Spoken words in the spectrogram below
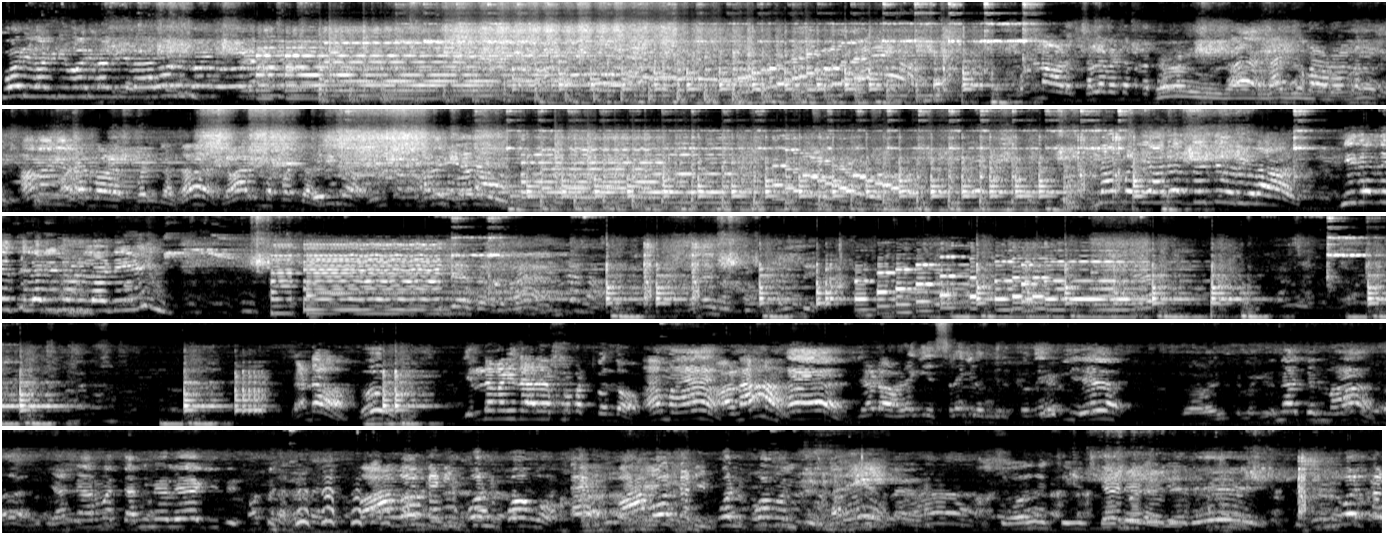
ஓடி வாங்கடி ஓடி வாங்கடி பெண்கள் சிலைகள் அங்க இருக்குது. என்ன தெரியுமா? எல்லாருமே தண்ணி மேலே இருக்குது வாங்கோ கட்டி போட்டு போங்க. வாங்கோ கட்டி போட்டு போங்க. ரிமோட்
